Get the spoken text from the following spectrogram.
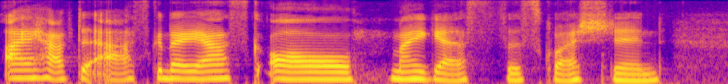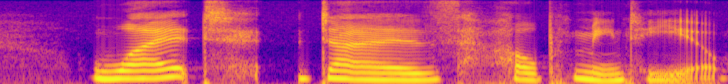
I have to ask, and I ask all my guests this question. What does hope mean to you?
